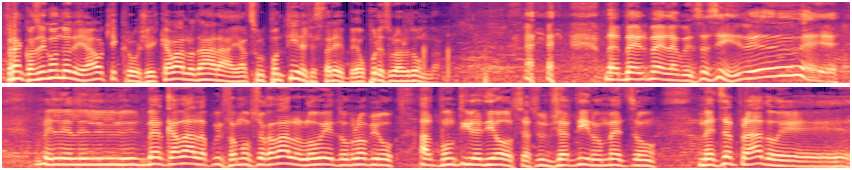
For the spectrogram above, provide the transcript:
Franco, secondo te a occhio e croce il cavallo da Rai al- sul pontile ci starebbe oppure sulla rotonda? Beh, be- bella questa, sì. Eh, il, bel cavallo, qui il famoso cavallo, lo vedo proprio al pontile di Ossa, sul giardino in mezzo, mezzo al prato e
